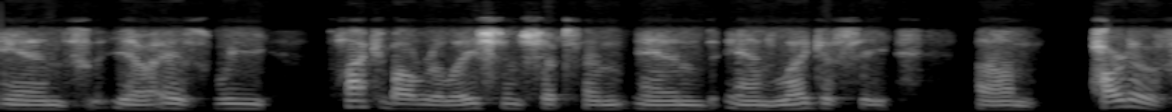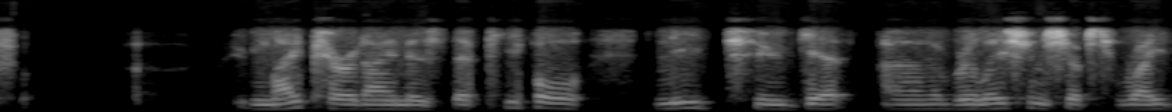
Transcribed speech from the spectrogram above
And you know, as we talk about relationships and and and legacy, um, part of my paradigm is that people need to get uh, relationships right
